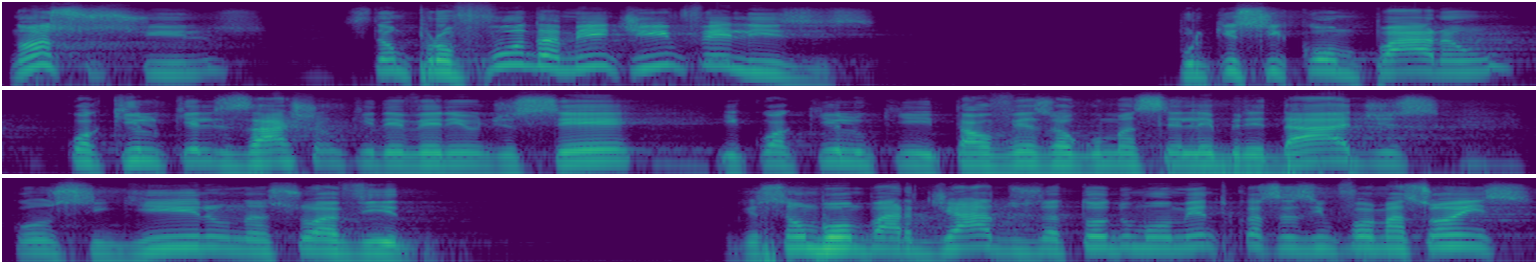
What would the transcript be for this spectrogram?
Nossos filhos estão profundamente infelizes, porque se comparam com aquilo que eles acham que deveriam de ser e com aquilo que talvez algumas celebridades conseguiram na sua vida. Porque são bombardeados a todo momento com essas informações.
